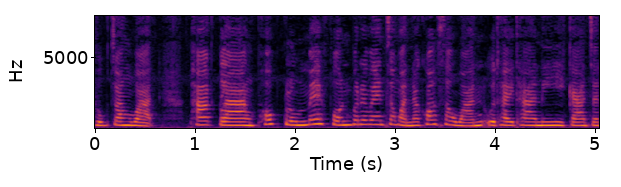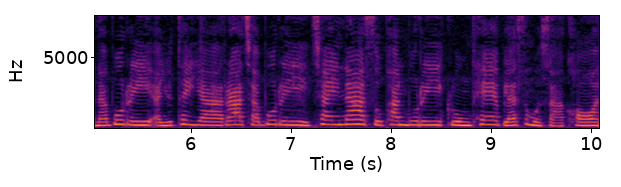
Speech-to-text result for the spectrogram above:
ทุกจังหวัด ภาคกลางพบกลุ่มเมฆฝนบริเวณจังหวัดนครสวรรค์อุทัยธานี กาญจนบุรี อยุธยา ราชบุรี ชัยนาทสุพรรณบุรี กรุงเทพและสมุทรสาคร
